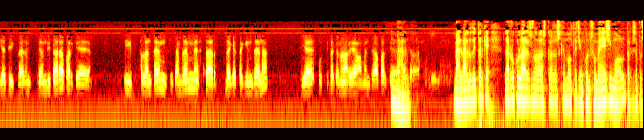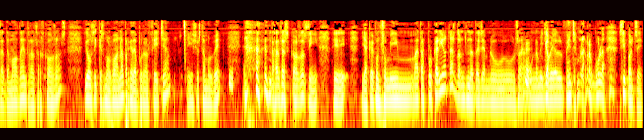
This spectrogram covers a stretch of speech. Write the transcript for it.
Ja et dic, les hem- l'hem dit ara perquè si plantem, si sembrem més tard d'aquesta quinzena, ja és possible que no n'arribem a menjar perquè Val. les gelades són dures. Val, val, ho dic perquè la rúcula és una de les coses que molta gent consumeix i molt, perquè s'ha posat de moda, entre altres coses. Jo us dic que és molt bona perquè depura el fetge, i això està molt bé. entre altres coses, sí. sí. Ja que consumim altres porcariotes, doncs netegem-nos eh, una mica bé el fetge amb la rúcula, si pot ser.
